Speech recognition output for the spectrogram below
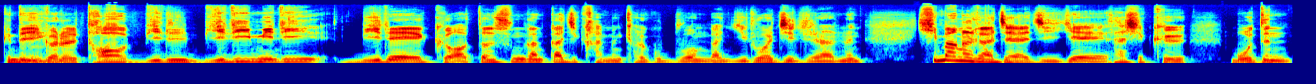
근데 음. 이거를 더 미리 미리 미리 미래의 그 어떤 순간까지 가면 결국 무언가 이루어지리라는 희망을 가져야지 이게 사실 그 모든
